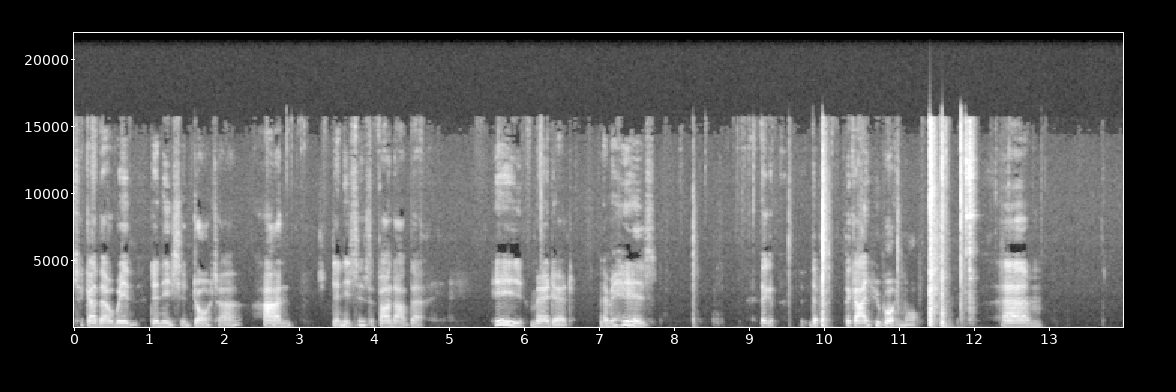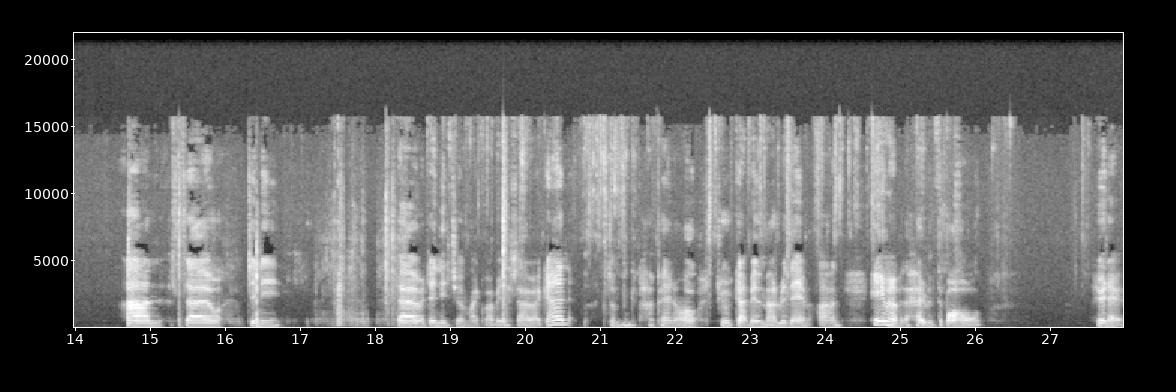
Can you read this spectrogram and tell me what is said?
together with Denise's daughter and Denise found out that he murdered um, his the, the the guy who brought him up. Um, and so Denise, so Denise doesn't like Ravi. So again, something could happen, or she'll get really mad with him and hit him over the head with the bottle. Who knows?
